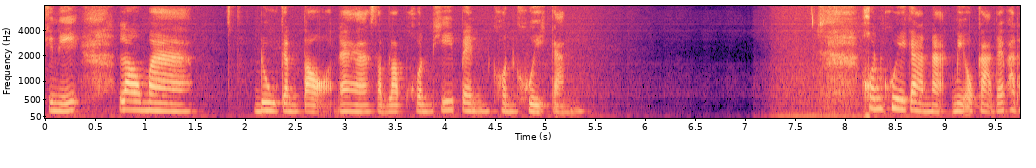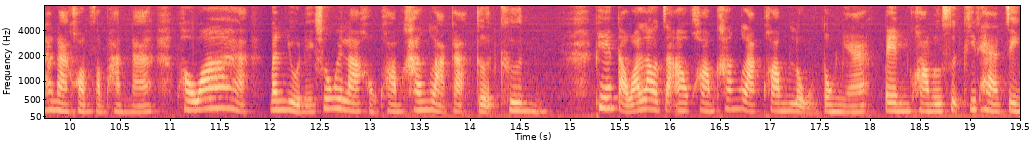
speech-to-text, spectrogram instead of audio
ทีนี้เรามาดูกันต่อนะคะสำหรับคนที่เป็นคนคุยกัน คนคุยกันน่ะมีโอกาสได้พัฒนาความสัมพันธ์นะ เพราะว่ามันอยู่ในช่วงเวลาของความข้างรักอะเกิดขึ้น เพียงแต่ว่าเราจะเอาความข้างรักความหลงตรงเนี้ยเป็นความรู้สึกที่แท้จริง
